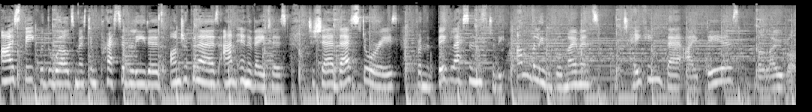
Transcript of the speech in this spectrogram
I speak with the world's most impressive leaders, entrepreneurs, and innovators to share their stories from the big lessons to the unbelievable moments, taking their ideas global.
